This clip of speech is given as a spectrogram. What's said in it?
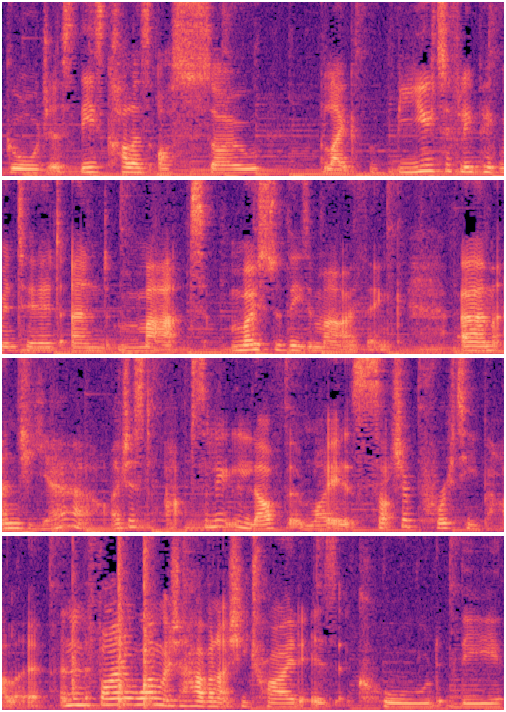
gorgeous. These colours are so like beautifully pigmented and matte. Most of these are matte, I think. Um, and yeah, I just absolutely love them. Like it's such a pretty palette. And then the final one, which I haven't actually tried, is called the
